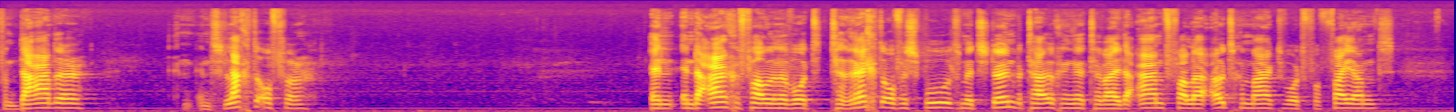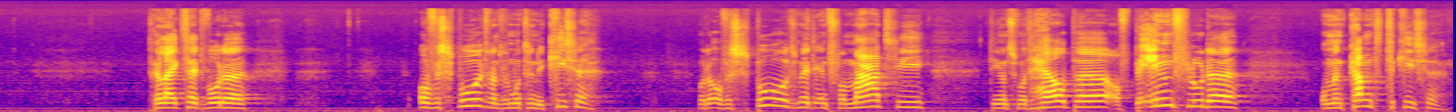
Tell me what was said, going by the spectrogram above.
van dader en, slachtoffer. En, en de aangevallene wordt terecht overspoeld met steunbetuigingen, terwijl de aanvaller uitgemaakt wordt voor vijand. Tegelijkertijd worden overspoeld, want we moeten nu kiezen, worden overspoeld met informatie die ons moet helpen of beïnvloeden om een kant te kiezen.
